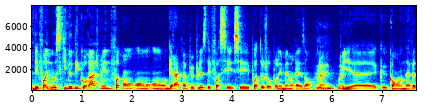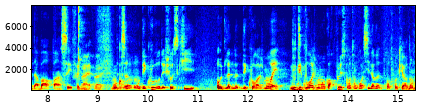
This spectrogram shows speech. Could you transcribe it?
des fois, nous, ce qui nous décourage, mais une fois qu'on gratte un peu plus, des fois, c'est pas toujours pour les mêmes raisons puis euh, qu'on avait d'abord pensé. Donc, on, découvre des choses qui au-delà de notre découragement, nous découragement encore plus quand on considère notre propre cœur. Donc,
